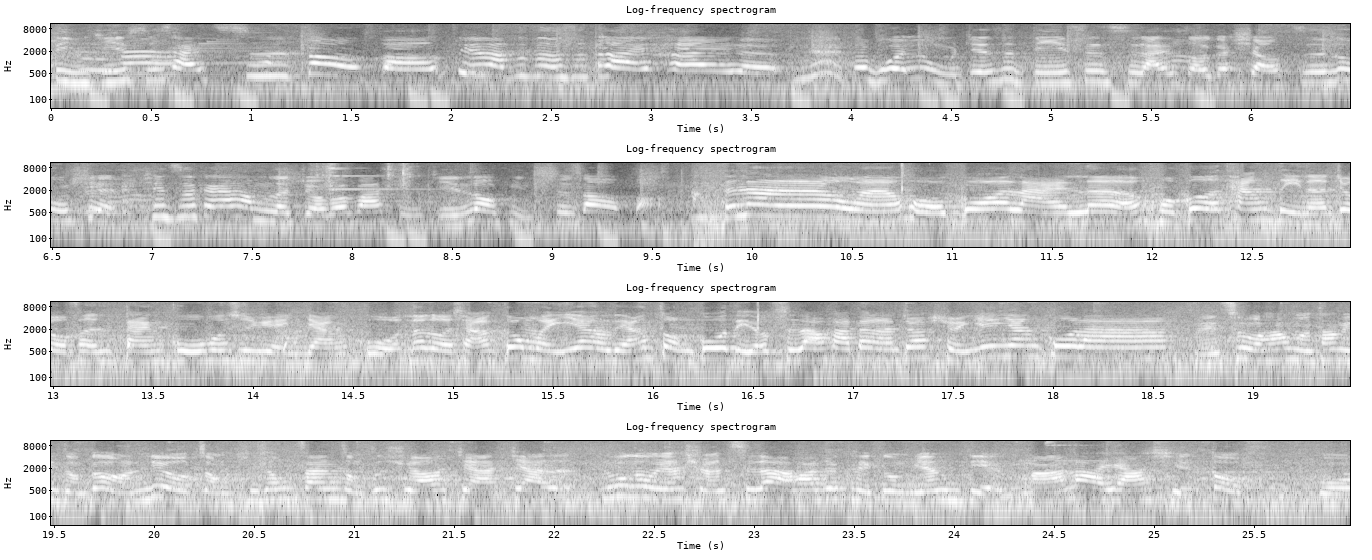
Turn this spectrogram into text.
顶级食材吃到饱，天啊，这真的是太嗨了！那不过因为我们今天是第一次吃，来走一个小资路线，先吃看看他们的九八八顶级肉品吃到饱。噔噔，我们火锅来了，火锅的汤底呢就有分单锅或是鸳鸯锅。那如果想要跟我们一样两种锅底都吃到的话，当然就要选鸳鸯锅啦。没错，他们的汤底总共有六种，其中三种是需要加价的。如果跟我一样喜欢吃辣的话，就可以跟我们一样点麻辣鸭血豆腐锅。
